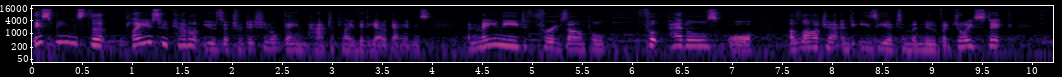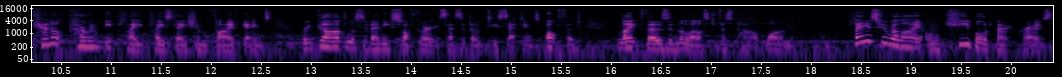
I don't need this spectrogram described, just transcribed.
This means that players who cannot use a traditional gamepad to play video games, and may need, for example, foot pedals or a larger and easier to maneuver joystick, cannot currently play PlayStation 5 games, regardless of any software accessibility settings offered, like those in The Last of Us Part 1. Players who rely on keyboard macros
